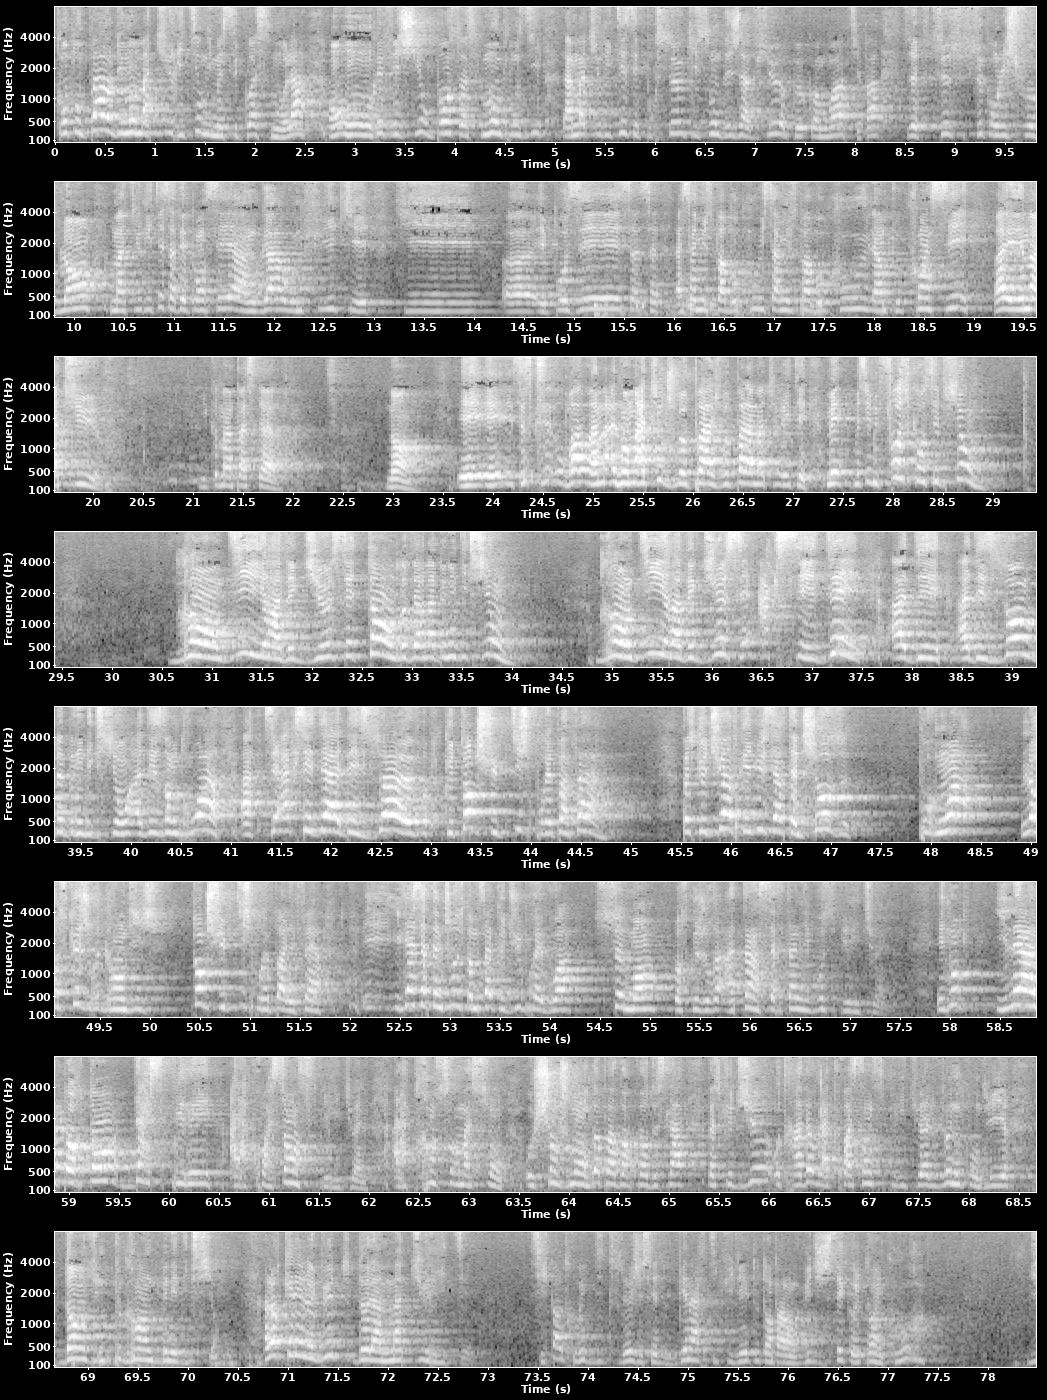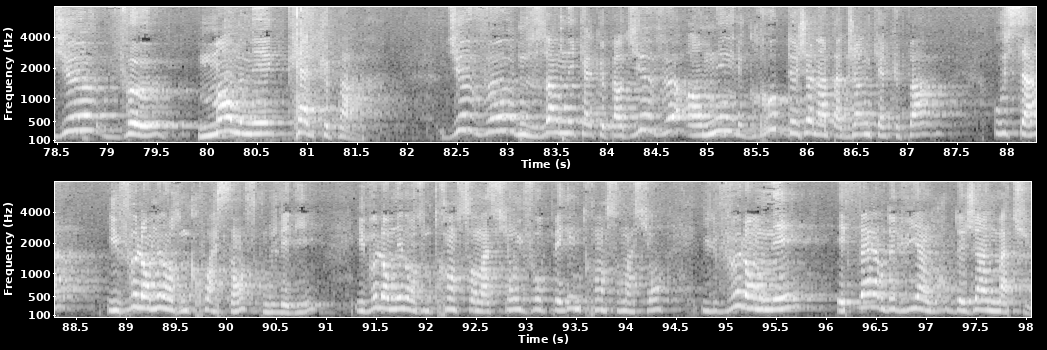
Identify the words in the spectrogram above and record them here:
Quand on parle du mot maturité, on dit mais c'est quoi ce mot-là? On, réfléchit, on pense à ce mot, on se dit la maturité c'est pour ceux qui sont déjà vieux, un peu comme moi, je sais pas, ceux, qui ont les cheveux blancs. Maturité, ça fait penser à un gars ou une fille qui est, qui, euh, est posé, ça, s'amuse pas beaucoup, il s'amuse pas beaucoup, il est un peu coincé, ah, il est mature. Il est comme un pasteur. Non. Et, c'est ce que non, mature, je veux pas, je veux pas la maturité. Mais, mais c'est une fausse conception. Grandir avec Dieu, c'est tendre vers la bénédiction. Grandir avec Dieu, c'est accéder à des, zones de bénédiction, à des endroits, c'est accéder à des œuvres que tant que je suis petit, je ne pourrais pas faire. Parce que Dieu a prévu certaines choses pour moi lorsque je grandis. Tant que je suis petit, je ne pourrais pas les faire. il y a certaines choses comme ça que Dieu prévoit seulement lorsque j'aurai atteint un certain niveau spirituel. Et donc, il est important d'aspirer à la croissance spirituelle, à la transformation, au changement. On ne doit pas avoir peur de cela, parce que Dieu, au travers de la croissance spirituelle, veut nous conduire dans une plus grande bénédiction. Alors, quel est le but de la maturité? Si je parle trop vite, dites-le, j'essaie de bien articuler tout en parlant vite, je sais que le temps est court. Dieu veut m'emmener quelque part. Dieu veut nous emmener quelque part. Dieu veut emmener le groupe de jeunes Impact Jeunes quelque part où ça Il veut l'emmener dans une croissance, comme je l'ai dit. Il veut l'emmener dans une transformation. Il veut opérer une transformation. Il veut l'emmener et faire de lui un groupe de jeunes matures.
